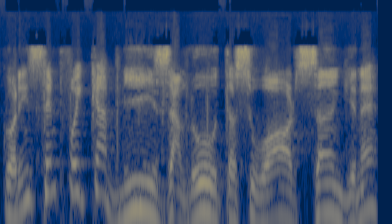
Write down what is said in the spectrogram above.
Corinthians sempre foi camisa, luta, suor, sangue, né?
